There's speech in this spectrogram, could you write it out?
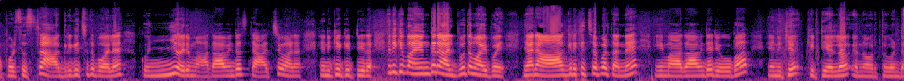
അപ്പോൾ സിസ്റ്റർ ആഗ്രഹിച്ചതുപോലെ കുഞ്ഞൊരു ഒരു മാതാവിന്റെ സ്റ്റാച്ചു ആണ് എനിക്ക് കിട്ടിയത്. എനിക്ക് ഭയങ്കര അത്ഭുതമായി പോയി. ഞാൻ ആഗ്രഹിച്ചപ്പോൾ തന്നെ ഈ മാതാവിന്റെ രൂപ എനിക്ക് കിട്ടിയല്ലോ എന്നോർത്തുകൊണ്ട്.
